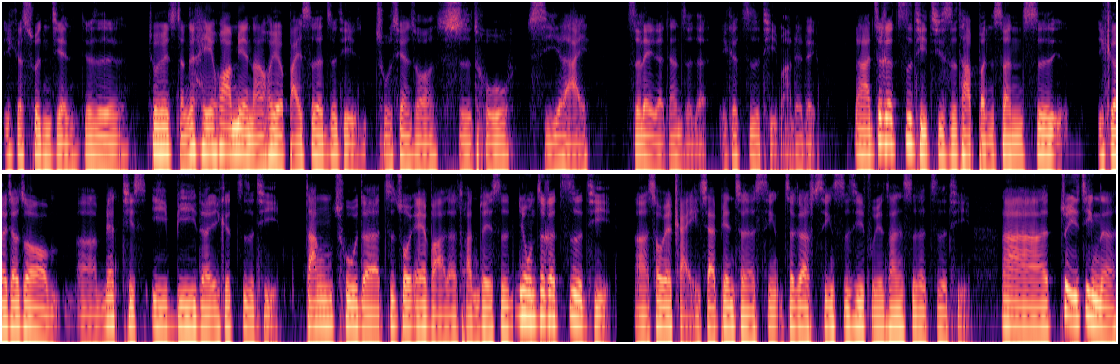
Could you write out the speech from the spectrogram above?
一个瞬间，就是就会整个黑画面，然后会有白色的字体出现，说“使徒袭来”之类的这样子的一个字体嘛，对不对？那这个字体其实它本身是一个叫做呃 Metis EB 的一个字体，当初的制作 EVA 的团队是用这个字体。啊，稍微改一下，变成了新这个新世纪福音战士的字体。那最近呢，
